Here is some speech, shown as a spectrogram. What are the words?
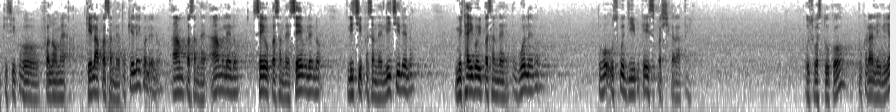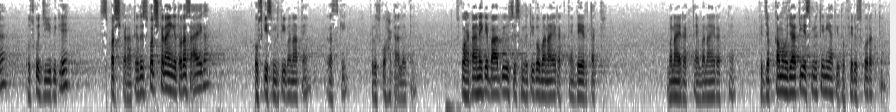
किसी को फलों में केला पसंद है तो केले को ले लो। आम पसंद है, आम ले लो। सेव पसंद है, सेव ले लो। लीची पसंद है, लीची ले लो। मिठाई कोई पसंद है तो वो ले लो। तो वो उसको जीव के स्पर्श कराते हैं। उस वस्तु को टुकड़ा ले लिया, उसको जीव के स्पर्श कराते हैं। तो स्पर्श कराएँगे तो रस आएगा, उसकी स्मृति बनाते हैं रस की, फिर उसको हटा लेते हैं। उसको हटाने के बाद भी उस स्मृति को बनाए रखते हैं, देर तक बनाए रखते हैं, बनाए रखते हैं। फिर जब कम हो जाती है, स्मृति नहीं आती तो फिर उसको रखते हैं।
